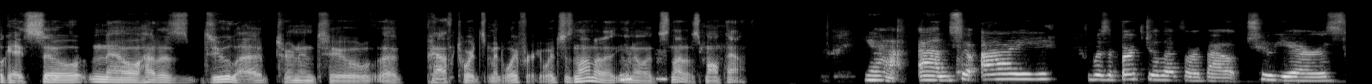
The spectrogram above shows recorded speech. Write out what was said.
Okay, so now how does doula turn into a path towards midwifery, which is not a you know it's not a small path. Yeah. Um, so I was a birth doula for about two years.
